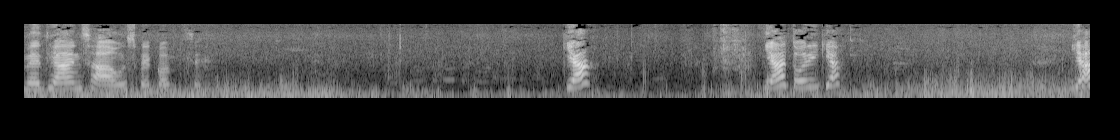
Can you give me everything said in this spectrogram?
मैं ध्यान से आऊँ उस पे कब से। क्या? क्या तोरी क्या? क्या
